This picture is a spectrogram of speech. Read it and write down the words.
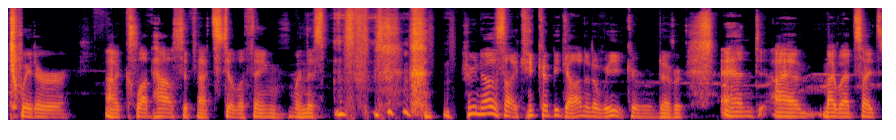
Twitter, uh, Clubhouse, if that's still a thing when this, who knows, like it could be gone in a week or whatever. And uh, my website's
